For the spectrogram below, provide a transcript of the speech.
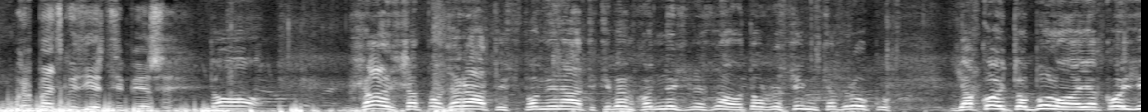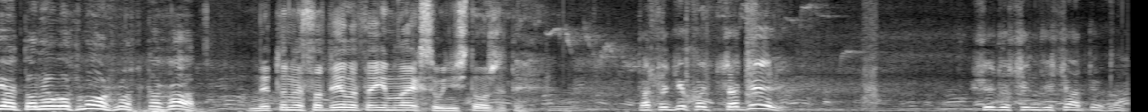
У Карпатській зірці пише. То Жалься позирати, споминати, ким хоч ніч не знав, то вже 70 років, якою то було, а якою є, то невозможно сказати. Вони то не садили, то їм легше унічтожити. Та тоді хоч садили. Ще до 70-х років.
